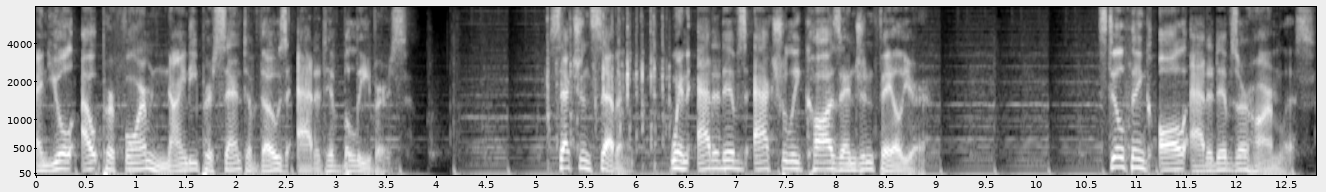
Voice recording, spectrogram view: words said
and you'll outperform 90% of those additive believers. Section 7. When additives actually cause engine failure. Still think all additives are harmless.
